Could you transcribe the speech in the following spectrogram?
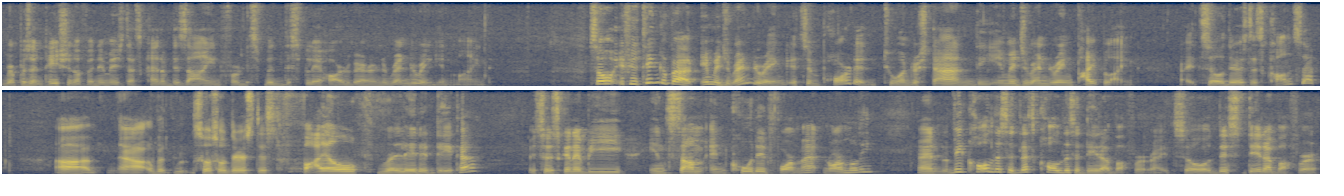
representation of an image that's kind of designed for with display hardware and rendering in mind. So if you think about image rendering, it's important to understand the image rendering pipeline, right? So there's this concept. Uh, uh, so so there's this file related data. So it's going to be in some encoded format normally, and we call this a, let's call this a data buffer, right? So this data buffer.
